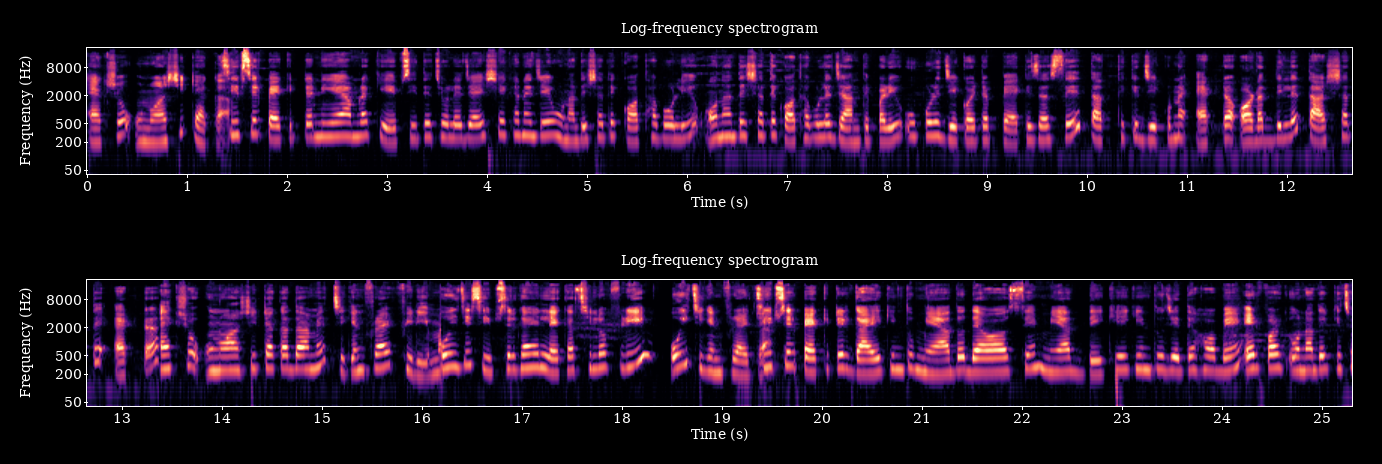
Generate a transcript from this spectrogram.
একশো উনআশি টাকা। চিপসের প্যাকেটটা নিয়ে আমরা কেএফসিতে চলে যাই। সেখানে যে ওনাদের সাথে কথা বলি। ওনাদের সাথে কথা বলে জানতে পারি উপরে যে কয়টা প্যাকেজ আছে, তার থেকে যে কোনো একটা অর্ডার দিলে তার সাথে একটা একশো উনআশি টাকা দামে চিকেন ফ্রাই ফ্রি। ওই যে চিপসের গায়ে লেখা ছিল ফ্রি ওই চিকেন ফ্রাইটা চিপসের প্যাকেটের গায়ে কিন্তু মেয়াদও দেওয়া আছে মেয়াদ দেখেই কিন্তু যেতে হবে। এরপর ওনাদের কিছু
